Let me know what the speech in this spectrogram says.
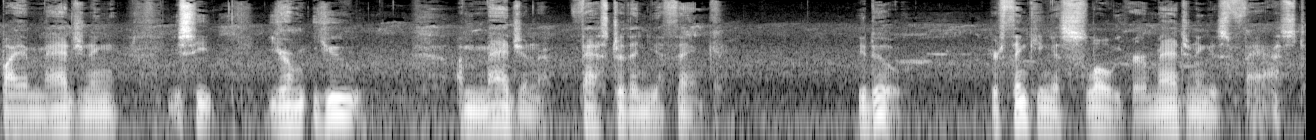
by imagining. You see, you you imagine faster than you think. You do. Your thinking is slow, your imagining is fast.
